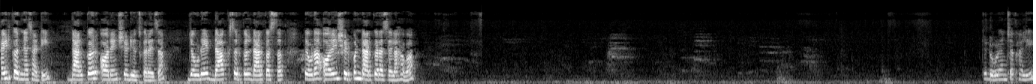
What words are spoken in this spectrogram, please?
हाईड करण्यासाठी डार्कर ऑरेंज शेड यूज करायचा. जेवढे डार्क सर्कल डार्क असतात तेवढा ऑरेंज शेड पण डार्कर असायला हवा. ते डोळ्यांच्या खाली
